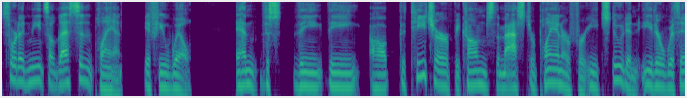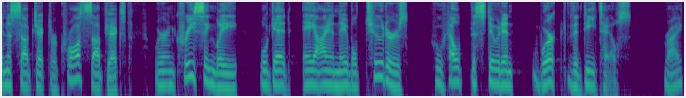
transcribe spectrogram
sort of needs a lesson plan, if you will, and this the the uh, the teacher becomes the master planner for each student, either within a subject or cross subjects, where increasingly we'll get AI enabled tutors who help the student work the details, right?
